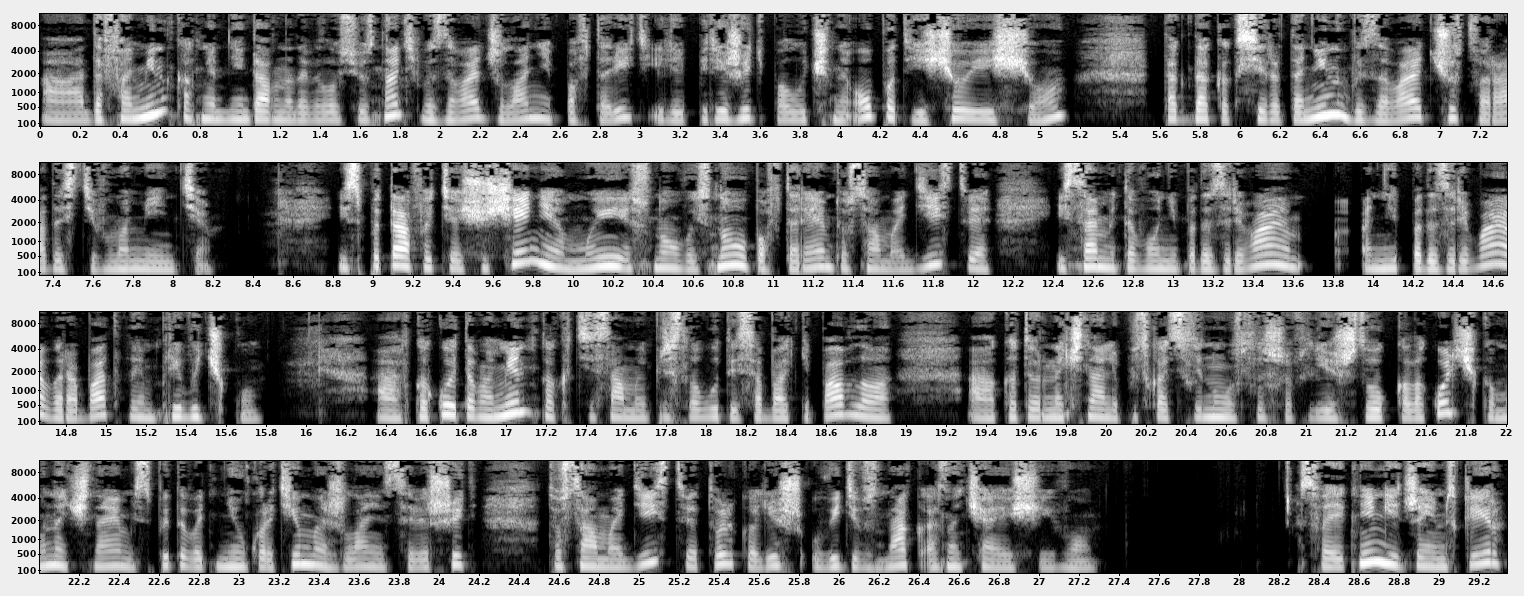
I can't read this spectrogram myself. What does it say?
А, дофамин, как мне недавно довелось узнать, вызывает желание повторить или пережить полученный опыт еще и еще, тогда как серотонин вызывает чувство радости в моменте. Испытав эти ощущения, мы снова и снова повторяем то самое действие и сами того не подозреваем, не подозревая, вырабатываем привычку. А в какой-то момент, как те самые пресловутые собаки Павлова, а, которые начинали пускать слюну, услышав лишь звук колокольчика, мы начинаем испытывать неукротимое желание совершить то самое действие, только лишь увидев знак, означающий его. В своей книге Джеймс Клир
